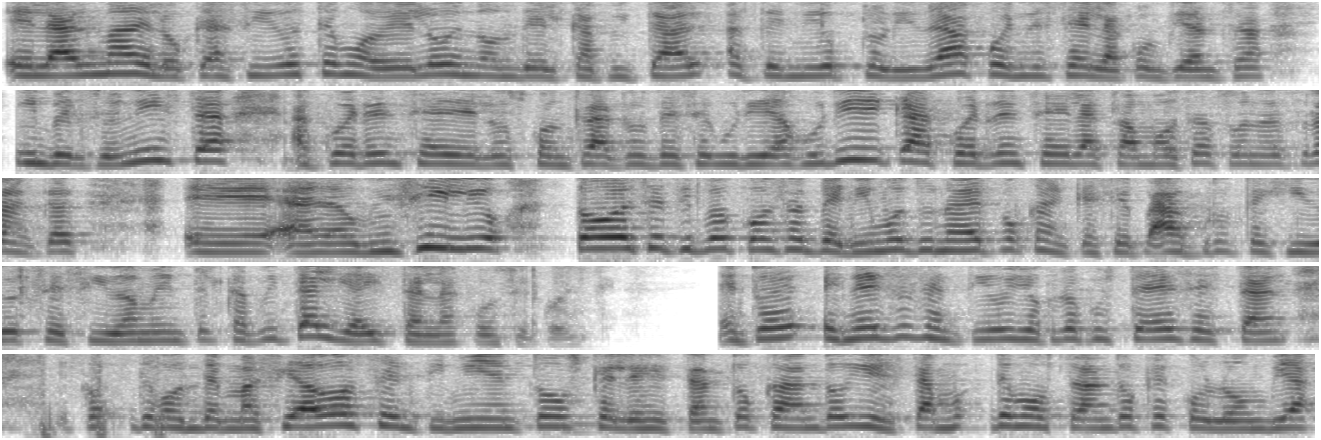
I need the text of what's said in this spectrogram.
el alma de lo que ha sido este modelo en donde el capital ha tenido prioridad, acuérdense de la confianza inversionista, acuérdense de los contratos de seguridad jurídica, acuérdense de las famosas zonas francas eh, a domicilio, todo ese tipo de cosas. Venimos de una época en que se ha protegido excesivamente el capital y ahí están las consecuencias. Entonces, en ese sentido, yo creo que ustedes están con, demasiados sentimientos que les están tocando y están demostrando que Colombia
